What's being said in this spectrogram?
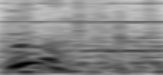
Huh.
